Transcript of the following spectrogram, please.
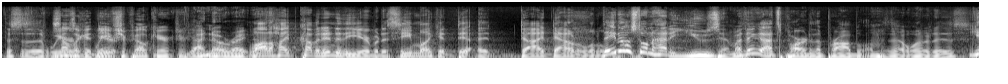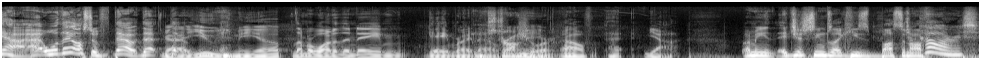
This is a weird. Sounds like a Dave Chappelle character. Yeah, I know, right? A lot of hype coming into the year, but it seemed like it di- it died down a little. They bit. don't still know how to use him. I think that's part of the problem. Is that what it is? Yeah, I, well, they also that that, Gotta that- use me up. Number one in the name game right now. Strong name. sure. oh eh, yeah. I mean, it just seems like he's busting off. Cars.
